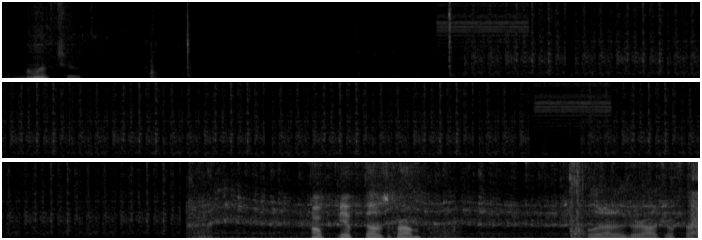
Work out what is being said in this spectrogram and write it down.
For the moment of truth. Oh, yep, that was the problem. Pull it out of the garage real fast.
